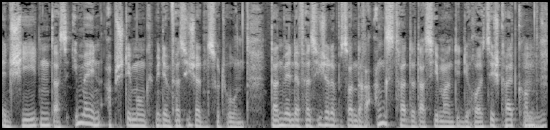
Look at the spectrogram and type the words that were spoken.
entschieden, das immer in Abstimmung mit dem Versicherten zu tun. Dann, wenn der Versicherte besondere Angst hatte, dass jemand in die Häuslichkeit kommt, mhm.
